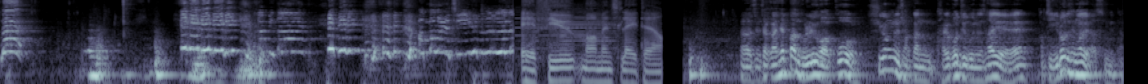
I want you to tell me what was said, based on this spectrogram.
A few moments later. 아, 지금 잠깐 햇반 돌리고 왔고 식용유 잠깐 달궈지고 있는 사이에 갑자기 이런 생각이 났습니다.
